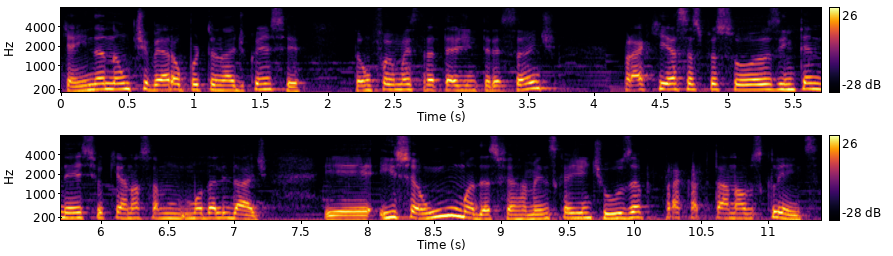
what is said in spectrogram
que ainda não tiveram a oportunidade de conhecer. Então foi uma estratégia interessante para que essas pessoas entendessem o que é a nossa modalidade. E isso é uma das ferramentas que a gente usa para captar novos clientes,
